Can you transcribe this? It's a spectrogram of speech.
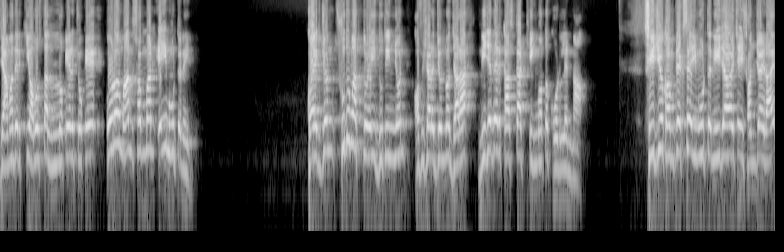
যে আমাদের কি অবস্থা, লোকের চোখে কোনো মান সম্মান এই মুহূর্তে নেই। কয়েকজন, শুধুমাত্র এই দু তিনজন অফিসারের জন্য যারা নিজেদের কাজটা ঠিক মতো করলেন না। সিজিও কমপ্লেক্সে এই মুহূর্তে নিয়ে যাওয়া হয়েছে এই সঞ্জয় রায়।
